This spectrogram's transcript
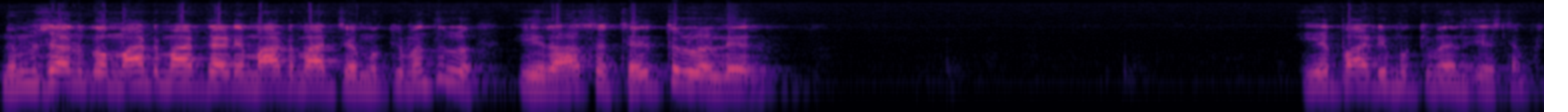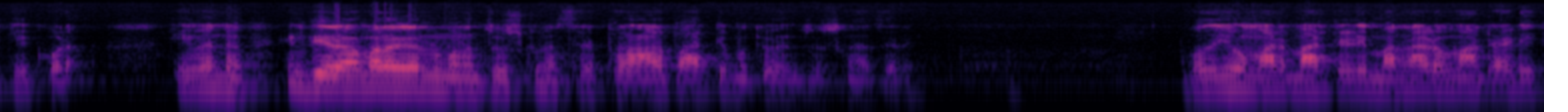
నిమిషానికి ఒక మాట మాట్లాడి మాట మార్చే ముఖ్యమంత్రులు ఈ రాష్ట్ర చరిత్రలో లేరు. ఏ పార్టీ ముఖ్యమంత్రి చేసినప్పటికీ కూడా. ఈవెన్ ఎన్టీ రామారావు గారిని మనం చూసుకున్నా సరే పార్టీ ముఖ్యమంత్రి చూసుకున్నా సరే. ఉదయం మాట మాట్లాడి మర్నాడు మాట్లాడి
